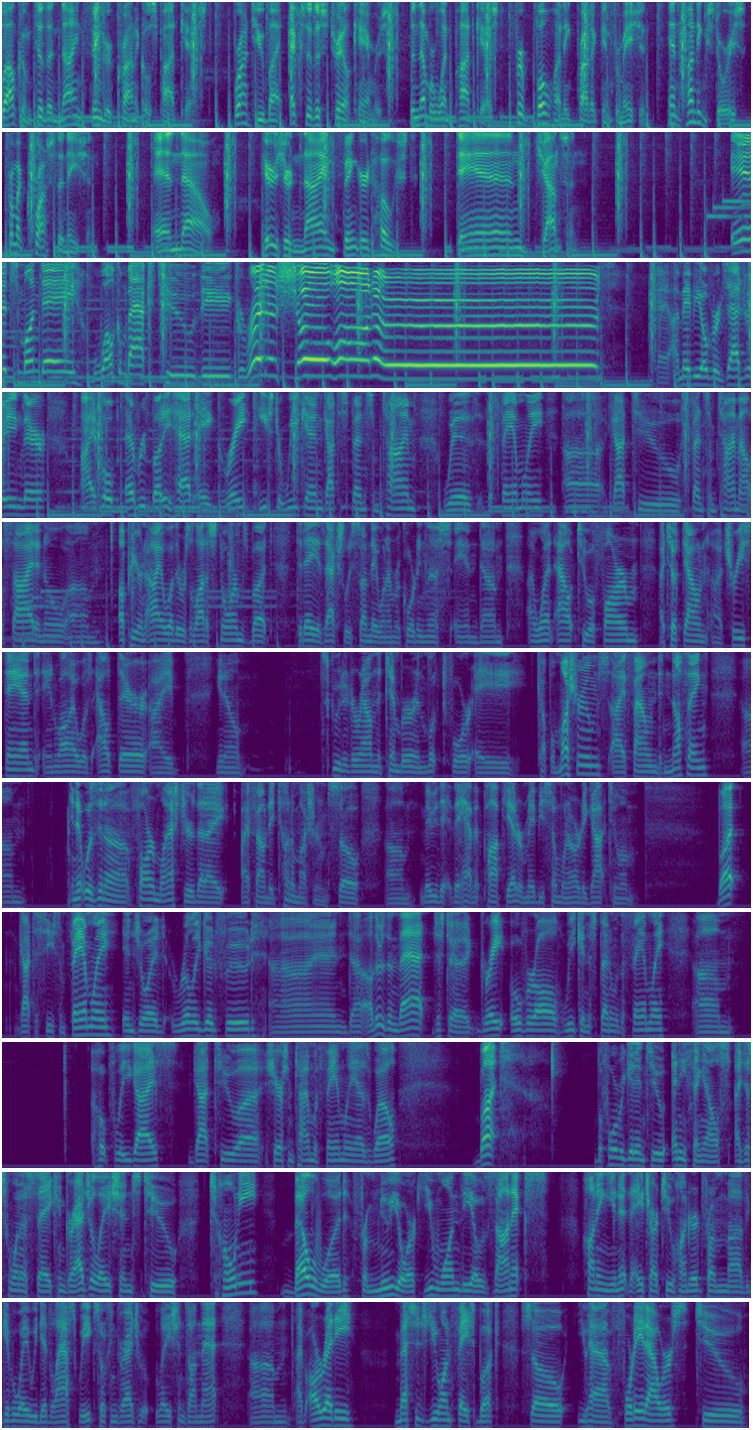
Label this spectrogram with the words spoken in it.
Welcome to the Nine Finger Chronicles podcast, brought to you by Exodus Trail Cameras, the number one podcast for bow hunting product information and hunting stories from across the nation. And now, here's your nine fingered host, Dan Johnson. It's Monday. Welcome back to the greatest show on earth. I may be over exaggerating there. I hope everybody had a great Easter weekend, got to spend some time with the family, uh, got to spend some time outside. I know um, up here in Iowa there was a lot of storms, but today is actually Sunday when I'm recording this. And um, I went out to a farm. I took down a tree stand, and while I was out there, I, you know, scooted around the timber and looked for a couple mushrooms. I found nothing. Um, and it was in a farm last year that I, I found a ton of mushrooms. So um, maybe they, they haven't popped yet, or maybe someone already got to them. But got to see some family, enjoyed really good food, uh, and uh, other than that, just a great overall weekend to spend with the family. Um, hopefully, you guys got to uh, share some time with family as well. But before we get into anything else, I just want to say congratulations to Tony Bellwood from New York. You won the Ozonics hunting unit, the HR200 from uh, the giveaway we did last week. So congratulations on that. Um, I've already messaged you on Facebook, so you have 48 hours to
